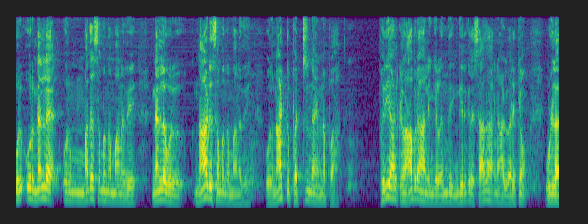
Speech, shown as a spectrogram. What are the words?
ஒரு ஒரு நல்ல ஒரு மத சம்பந்தமானது நல்ல ஒரு நாடு சம்பந்தமானது ஒரு நாட்டு பற்றுனா என்னப்பா? பெரிய ஆட்கள் ஆபரகாலிங்கலேருந்து இங்கே இருக்கிற சாதாரண ஆள் வரைக்கும் உள்ள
